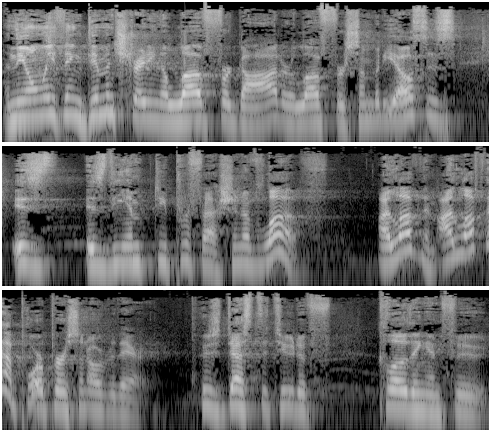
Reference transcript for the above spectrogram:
And the only thing demonstrating a love for God or love for somebody else is, is, is the empty profession of love. I love them. I love that poor person over there who's destitute of clothing and food.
